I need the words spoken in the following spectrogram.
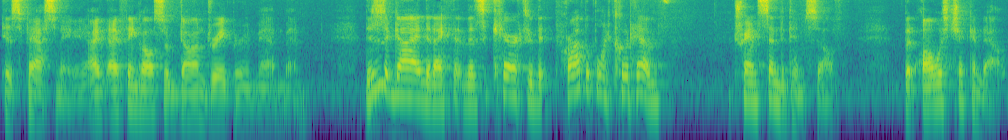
is fascinating. I, I think also don draper in mad men. This is a guy that i think that's a character that probably could have transcended himself but always chickened out.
